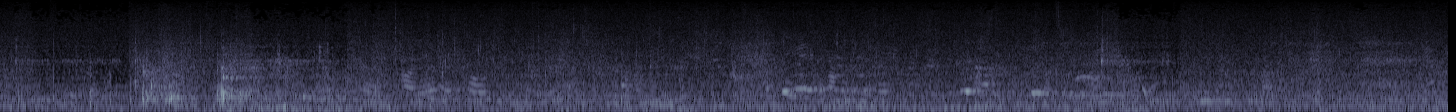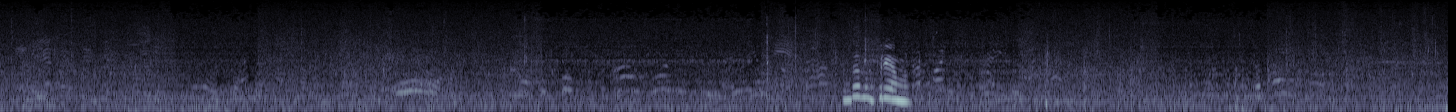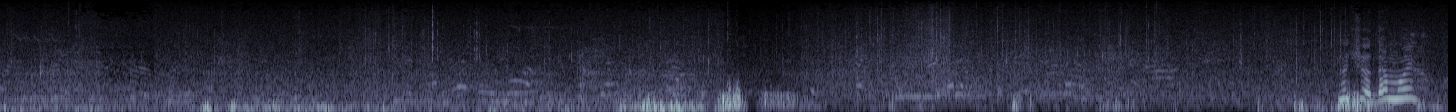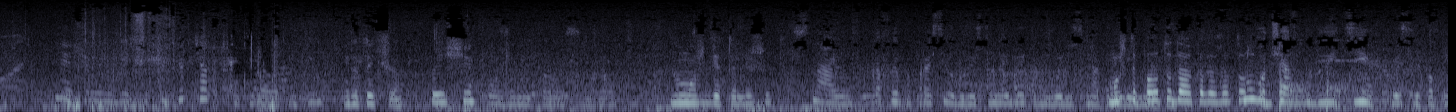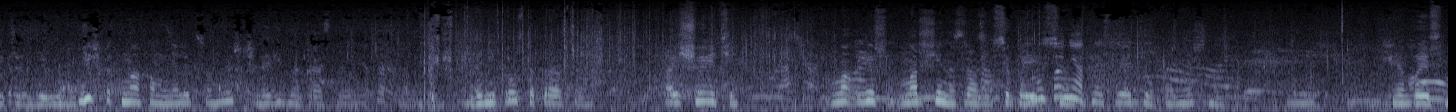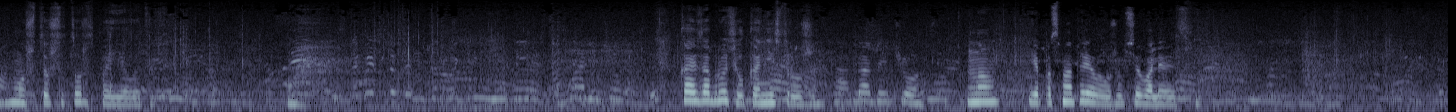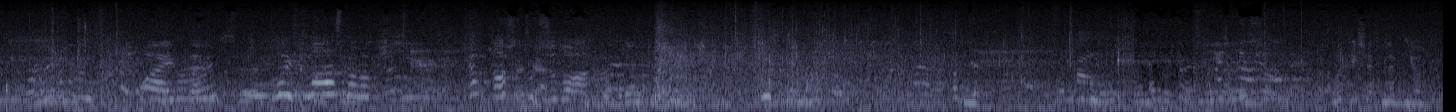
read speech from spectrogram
Да, ну прямо. Ну что, домой? Я еще минут 10 перчатку потеряла. Да ты что, поищи. Кожаный хороший, жалко. Ну, может, где-то лежит. Знаю, в кафе попросила, говорю, если найдете, мы вроде смотрели. Может, ты по вот нету. туда, когда за Ну вот сейчас буду идти, если по пути где-нибудь. Видишь, как махом у меня лицо, ну, видишь? Да видно красное, у меня тоже красное. Да не просто красное, а еще эти. Ма- видишь, морщины сразу все Ну появились. понятно, если отек, конечно. Я боюсь, может, то, что торт поел этот. Ой. Кай забросил канистру уже. Да ты что? Ну, я посмотрела, уже все валяется. Ой, классно вообще. Я тоже тут жила. Смотри, сейчас нагнет.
